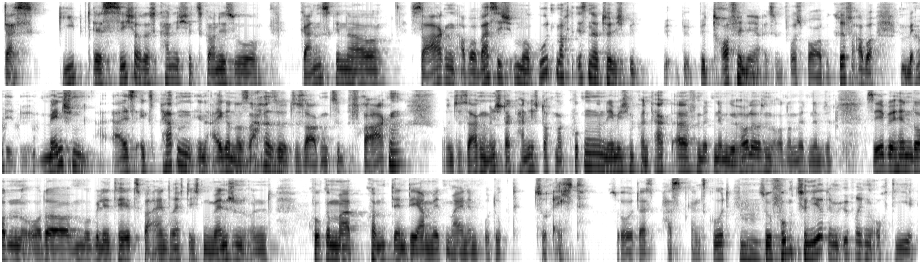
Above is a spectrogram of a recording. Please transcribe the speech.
das gibt es sicher, das kann ich jetzt gar nicht so ganz genau sagen. Aber was sich immer gut macht, ist natürlich Be Be Betroffene, also ein furchtbarer Begriff, aber ja. Menschen als Experten in eigener Sache sozusagen zu befragen und zu sagen, Mensch, da kann ich doch mal gucken, nehme ich einen Kontakt auf mit einem Gehörlosen oder mit einem Sehbehinderten oder mobilitätsbeeinträchtigten Menschen und gucke mal, kommt denn der mit meinem Produkt zurecht? So, das passt ganz gut. Hm. So funktioniert im Übrigen auch die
